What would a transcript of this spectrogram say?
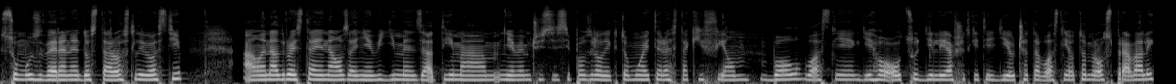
sú mu zverené do starostlivosti ale na druhej strane naozaj nevidíme za tým a neviem, či si si pozreli k tomu aj teraz taký film bol vlastne, kde ho odsudili a všetky tie dievčata vlastne o tom rozprávali.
